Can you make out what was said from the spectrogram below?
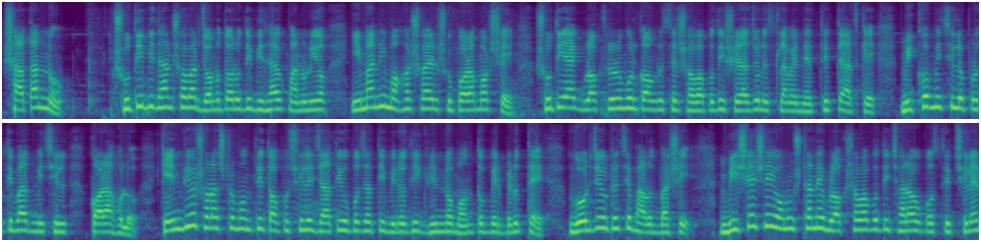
সাতান্ন সুতি বিধানসভার জনদরদি বিধায়ক মাননীয় ইমানি মহাশয়ের সুপরামর্শে সুতি এক ব্লক তৃণমূল কংগ্রেসের সভাপতি সিরাজুল ইসলামের নেতৃত্বে আজকে বিক্ষোভ মিছিল ও প্রতিবাদ মিছিল করা হলো। কেন্দ্রীয় স্বরাষ্ট্রমন্ত্রী তপশিলি জাতি উপজাতি বিরোধী ঘৃণ্য মন্তব্যের বিরুদ্ধে গর্জে উঠেছে ভারতবাসী। বিশেষ এই অনুষ্ঠানে ব্লক সভাপতি ছাড়াও উপস্থিত ছিলেন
